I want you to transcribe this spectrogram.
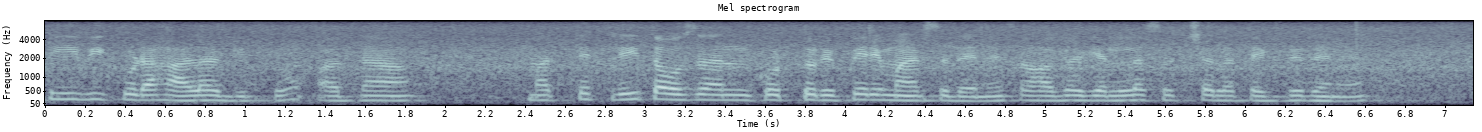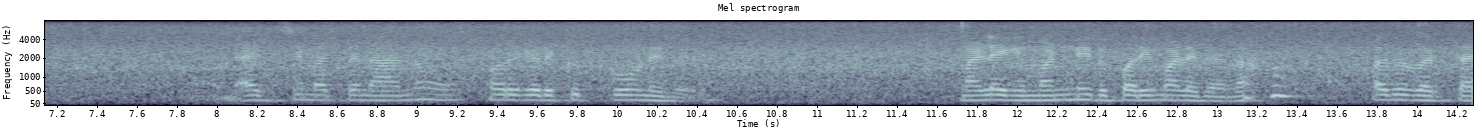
ಟಿ ವಿ ಕೂಡ ಹಾಳಾಗಿತ್ತು. ಅದನ್ನ ಮತ್ತೆ ತ್ರೀ ತೌಸಂಡ್ ಕೊಟ್ಟು ರಿಪೇರಿ ಮಾಡಿಸಿದ್ದೇನೆ. ಸೊ ಹಾಗಾಗಿ ಎಲ್ಲ ಸ್ವಿಚ್ ಎಲ್ಲ ತೆಗೆದಿದ್ದೇನೆ. ಅಜ್ಜಿ ಮತ್ತು ನಾನು ಹೊರಗಡೆ ಕುತ್ಕೊಂಡಿದ್ದೇವೆ. ಮಳೆಗೆ ಮಣ್ಣಿದು ಪರಿಮಳ ಇದೆಲ್ಲ ಅದು ಬರ್ತಾ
